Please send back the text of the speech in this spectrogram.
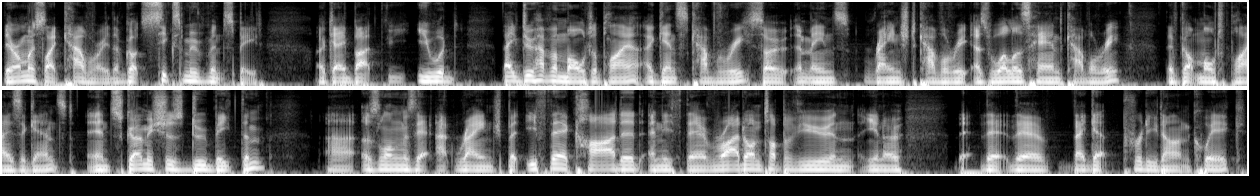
They're almost like cavalry. They've got six movement speed. Okay, but you would they do have a multiplier against cavalry, so it means ranged cavalry as well as hand cavalry. They've got multipliers against, and skirmishers do beat them uh, as long as they're at range. But if they're carded and if they're right on top of you, and you know they they they get pretty darn quick.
